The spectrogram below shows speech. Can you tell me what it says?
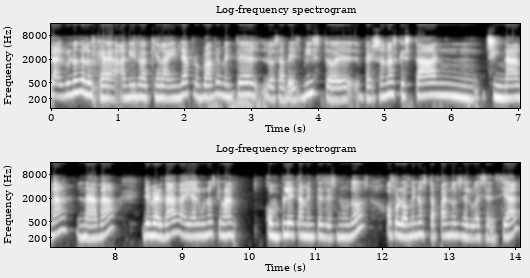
de algunos de los que han ido aquí a la India probablemente los habéis visto eh, personas que están sin nada nada. De verdad hay algunos que van completamente desnudos o por lo menos tapándose lo esencial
